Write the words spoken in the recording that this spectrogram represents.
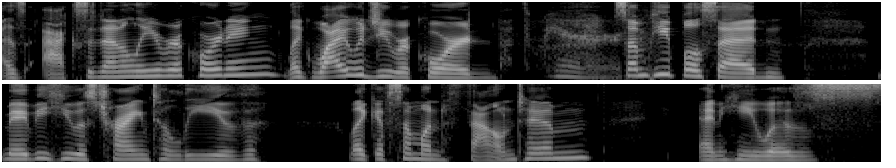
is accidentally recording like why would you record That's weird. some people said maybe he was trying to leave like if someone found him and he was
